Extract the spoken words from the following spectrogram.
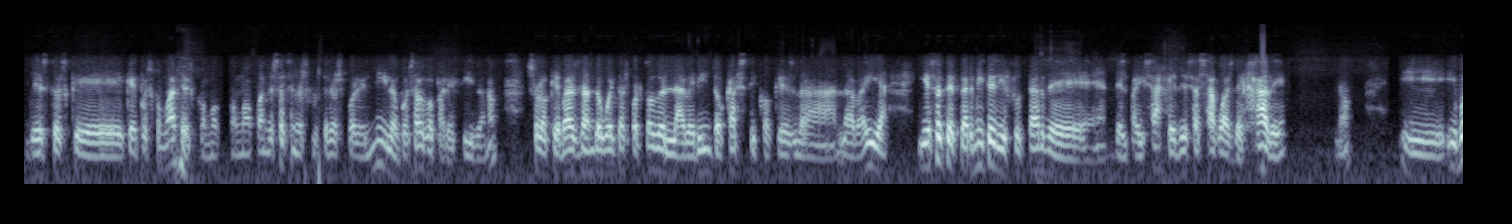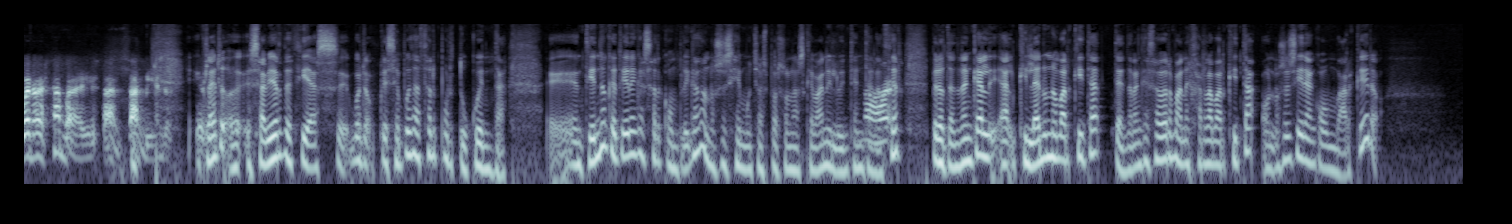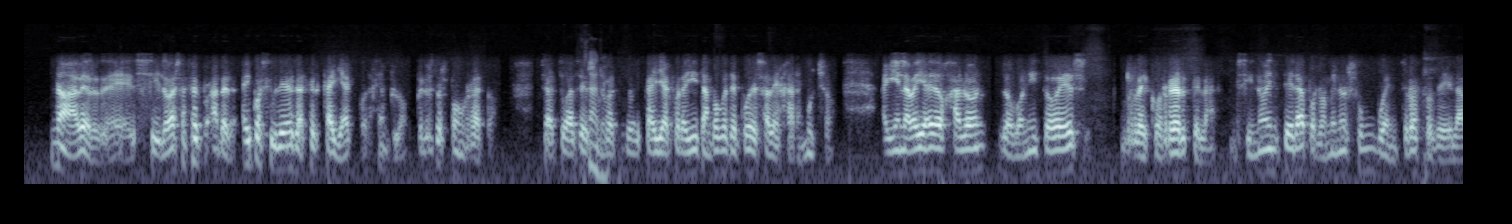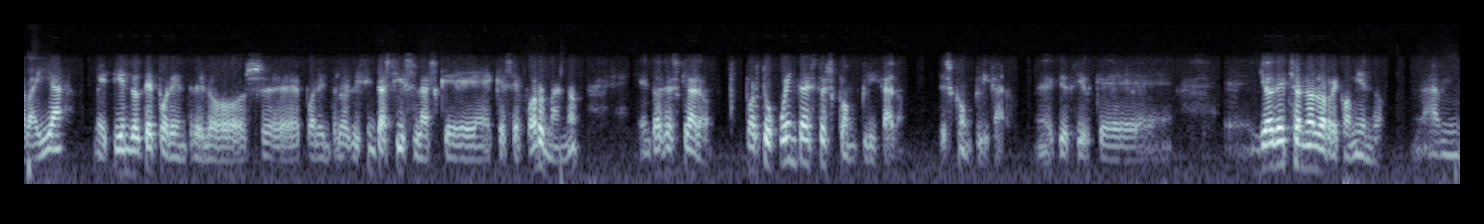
de estos que, que, pues como haces, como, como cuando se hacen los cruceros por el Nilo, pues algo parecido, ¿no? Solo que vas dando vueltas por todo el laberinto kárstico que es la, la bahía, y eso te permite disfrutar de, del paisaje, de esas aguas de jade, ¿no? Y, bueno, están, están. Eh, claro, eh, Xavier, decías, eh, bueno, que se puede hacer por tu cuenta. entiendo que tiene que ser complicado, no sé si hay muchas personas que van y lo intentan hacer, pero tendrán que alquilar una barquita, tendrán que saber manejar la barquita o no sé si irán con un barquero. No, a ver, si lo vas a hacer, a ver, hay posibilidades de hacer kayak, por ejemplo, pero esto es por un rato. O sea, tú haces un rato de kayak por allí, tampoco te puedes alejar mucho. Ahí en la bahía de Ojalón, lo bonito es recorrértela, si no entera, por lo menos un buen trozo de la bahía metiéndote por entre los eh, por entre las distintas islas que, que se forman, ¿no? Entonces, claro, por tu cuenta esto es complicado, es complicado. Es decir, que eh, yo de hecho no lo recomiendo. A mí,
